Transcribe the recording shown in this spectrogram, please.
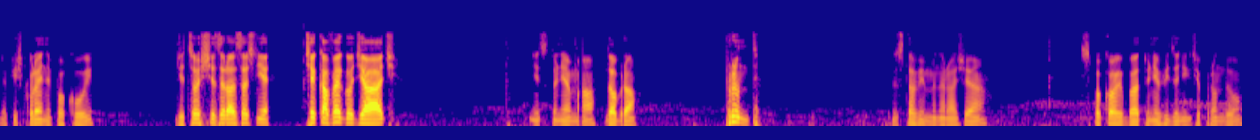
Jakiś kolejny pokój. Gdzie coś się zaraz zacznie ciekawego dziać. Nic tu nie ma. Dobra. Prąd. Zostawimy na razie. Spokoju, bo ja tu nie widzę nigdzie prądu.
